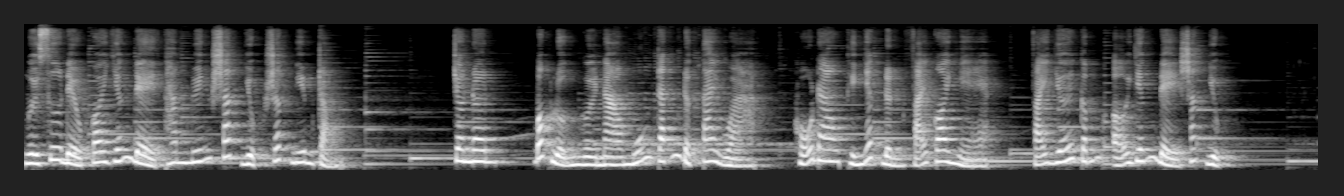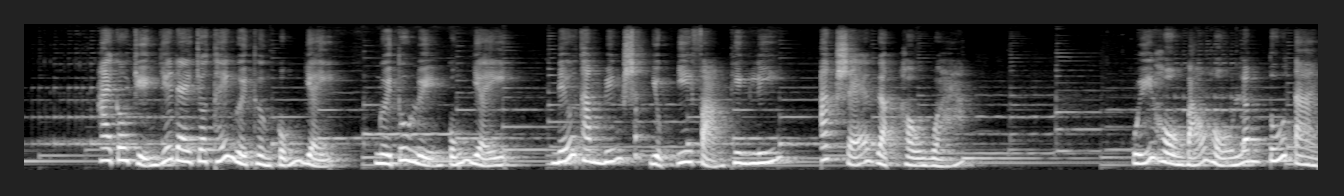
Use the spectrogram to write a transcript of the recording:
Người xưa đều coi vấn đề tham luyến sắc dục rất nghiêm trọng. Cho nên, bất luận người nào muốn tránh được tai họa, khổ đau thì nhất định phải coi nhẹ, phải giới cấm ở vấn đề sắc dục. Hai câu chuyện dưới đây cho thấy người thường cũng vậy người tu luyện cũng vậy. Nếu tham biến sắc dục vi phạm thiên lý ắt sẽ gặp hậu quả. Quỷ hồn bảo hộ lâm tú tài.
